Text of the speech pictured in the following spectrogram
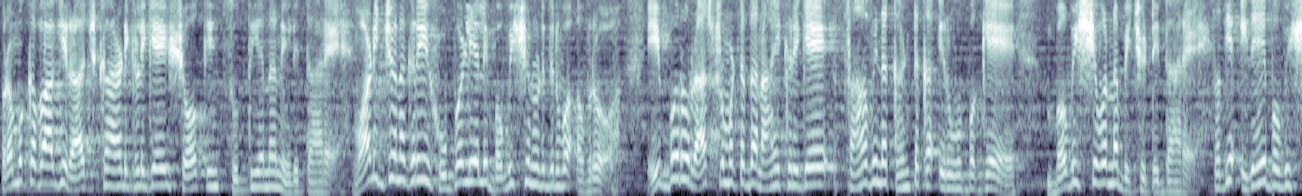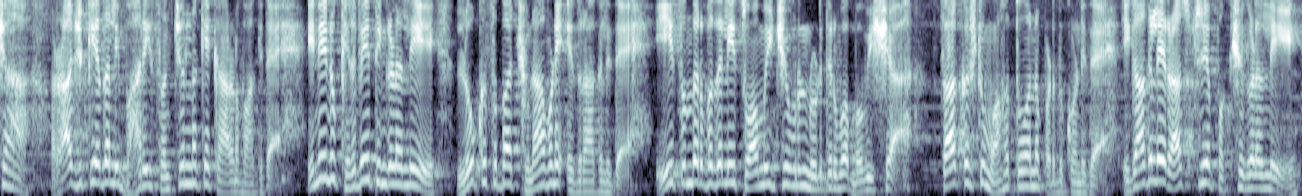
ಪ್ರಮುಖವಾಗಿ ರಾಜಕಾರಣಿಗಳಿಗೆ ಶಾಕಿಂಗ್ ಸುದ್ದಿಯನ್ನ ನೀಡಿದ್ದಾರೆ. ವಾಣಿಜ್ಯ ನಗರಿ ಹುಬ್ಬಳ್ಳಿಯಲ್ಲಿ ಭವಿಷ್ಯ ನುಡಿದಿರುವ ಅವರು, ಇಬ್ಬರು ರಾಷ್ಟ್ರಮಟ್ಟದ ನಾಯಕರಿಗೆ ಸಾವಿನ ಕಂಟಕ ಇರುವ ಬಗ್ಗೆ ಭವಿಷ್ಯವನ್ನ ಬಿಚ್ಚಿಟ್ಟಿದ್ದಾರೆ. ಸದ್ಯ ಇದೇ ಭವಿಷ್ಯ ರಾಜಕೀಯದಲ್ಲಿ ಭಾರಿ ಸಂಚಲನಕ್ಕೆ ಕಾರಣವಾಗಿದೆ. ಇನ್ನೇನು ಕೆಲವೇ ತಿಂಗಳಲ್ಲಿ ಲೋಕಸಭಾ ಚುನಾವಣೆ ಎದುರಾಗಲಿದೆ. ಈ ಸಂದರ್ಭದಲ್ಲಿ ಸ್ವಾಮೀಜಿಯವರು ನುಡಿದಿರುವ ಭವಿಷ್ಯ ಸಾಕಷ್ಟು ಮಹತ್ವವನ್ನು ಪಡೆದುಕೊಂಡಿದೆ. ಈಗಾಗಲೇ ರಾಷ್ಟ್ರೀಯ ಪಕ್ಷಗಳಲ್ಲಿ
